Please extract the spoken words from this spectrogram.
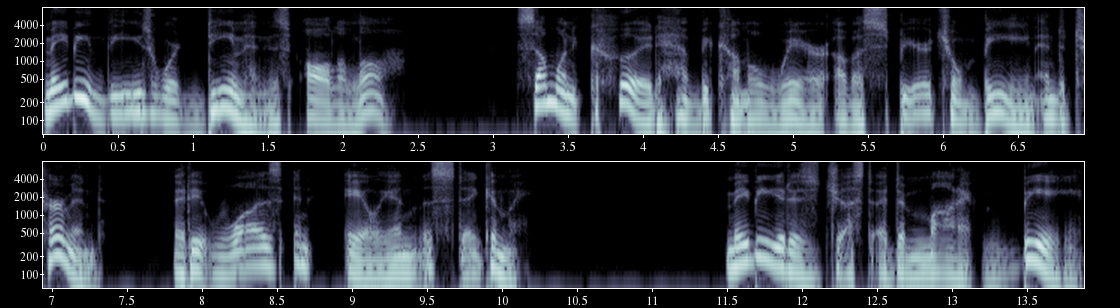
Maybe these were demons all along. Someone could have become aware of a spiritual being and determined that it was an alien mistakenly. Maybe it is just a demonic being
